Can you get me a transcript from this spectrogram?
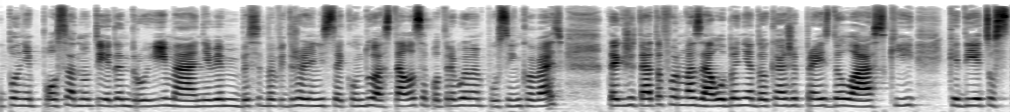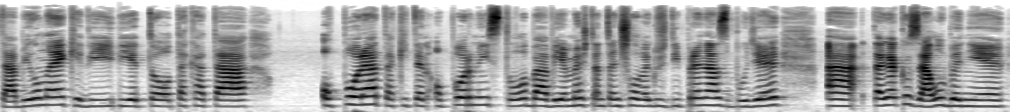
úplne posadnutí jeden druhým a nevieme bez seba vydržať ani sekundu a stále sa potrebujeme pusinkovať. Takže táto forma zalúbenia dokáže prejsť do lásky, kedy je to stabilné, kedy je to taká tá opora, taký ten oporný stĺb a vieme, že tam ten človek vždy pre nás bude. A tak ako zalúbenie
